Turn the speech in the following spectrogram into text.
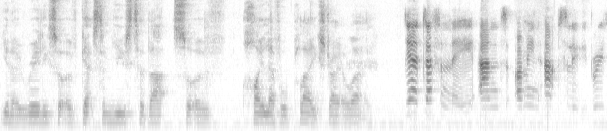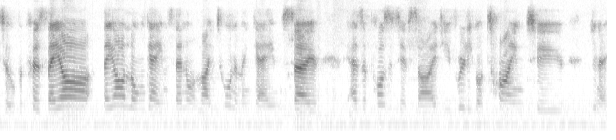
you know, really sort of gets them used to that sort of high level play straight away. Yeah, definitely, and I mean absolutely brutal because they are they are long games. They're not like tournament games. So, as a positive side, you've really got time to you know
